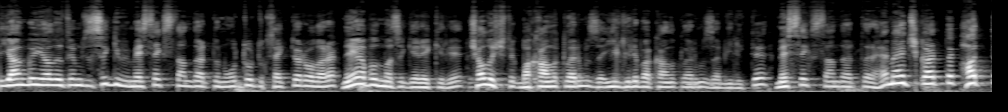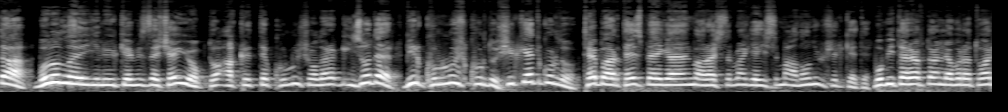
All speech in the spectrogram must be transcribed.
yangın yalıtımcısı gibi meslek standartlarına oturduk sektör olarak. Ne yapılması gerekir? Çalıştık bakanlıklarımızla, ilgili bakanlıklarımızla birlikte meslek standartları hemen çıkarttık. Hatta bununla ilgili ülkemizde şey yoktu. Akredite kuruluş olarak İzoder bir kuruluş kurdu, şirket kurdu. TEBAR, Test Belgelenme Araştırma Geliştirme Anonim Şirketi. Bu bir taraftan laboratuvar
